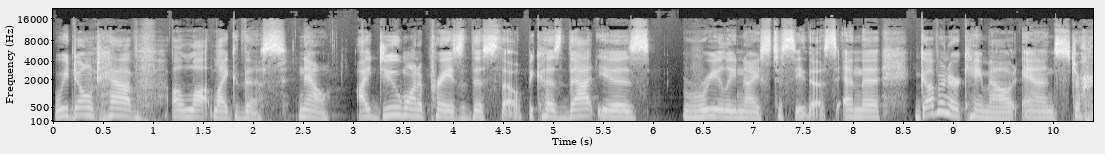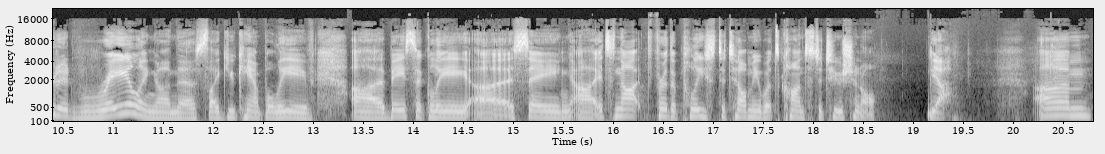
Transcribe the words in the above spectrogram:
we don't have a lot like this. Now, I do want to praise this though, because that is really nice to see this. And the governor came out and started railing on this, like you can't believe, uh, basically uh, saying uh, it's not for the police to tell me what's constitutional. Yeah. Um,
